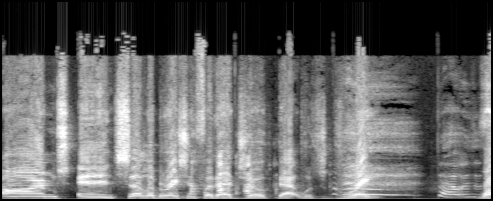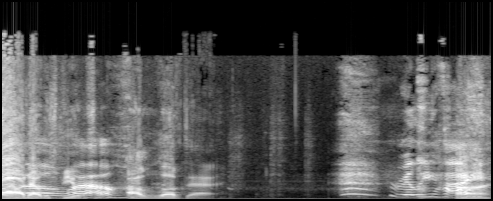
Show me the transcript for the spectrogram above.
arms in celebration for that joke. That was great. that was Wow, that was beautiful. wow. I love that. really uh, high.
